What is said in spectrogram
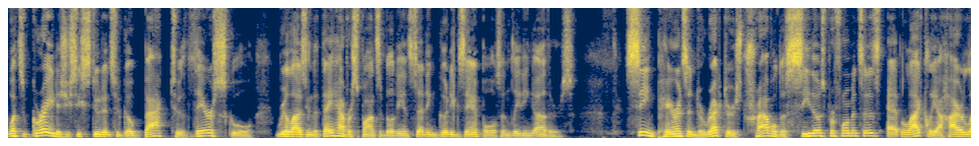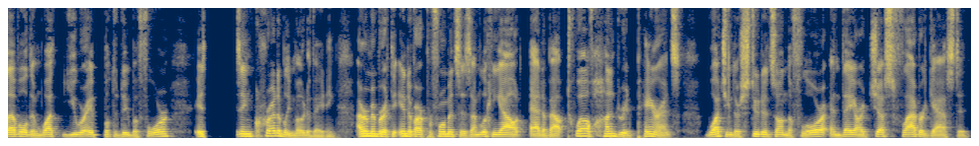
What's great is you see students who go back to their school realizing that they have responsibility in setting good examples and leading others. Seeing parents and directors travel to see those performances at likely a higher level than what you were able to do before is incredibly motivating. I remember at the end of our performances, I'm looking out at about 1,200 parents watching their students on the floor, and they are just flabbergasted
